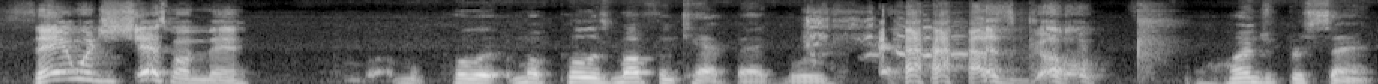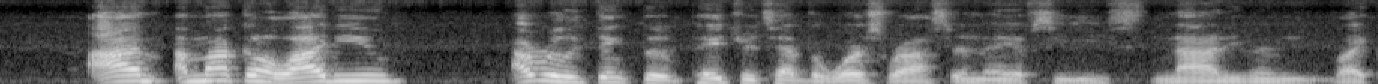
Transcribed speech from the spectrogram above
Say it with your chest, my man. I'm gonna pull it. I'm gonna pull his muffin cap back, blue. Let's go. Hundred percent. I'm. I'm not gonna lie to you. I really think the Patriots have the worst roster in the AFC East. Not even like.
